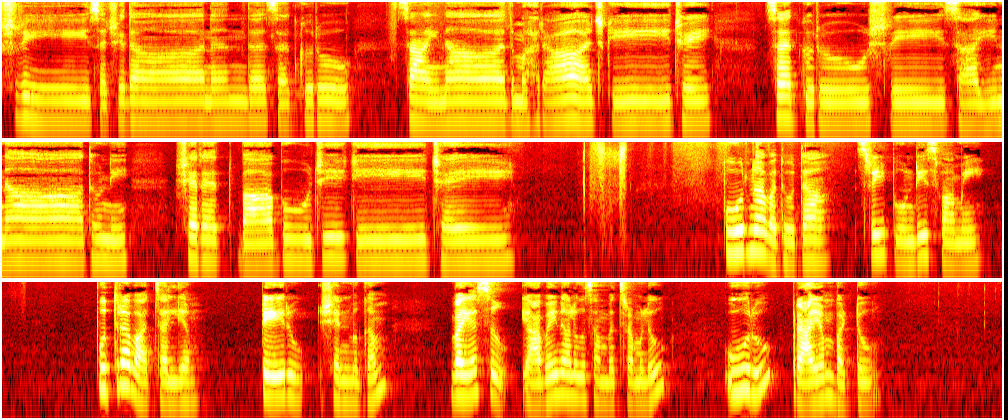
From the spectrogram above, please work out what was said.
శ్రీ సచిదానంద సద్గురు సాయినాథ్ మహారాజ్ కీ జై. సద్గురు శ్రీ సాయినాథుని శరత్ బాబూజీ కీ జై. పూర్ణవధూత శ్రీ పూండీస్వామి పుత్రవాత్సల్యం. పేరు షణ్ముఖం. వయస్సు యాభై నాలుగు సంవత్సరములు. ఊరు ప్రాయంబట్టు.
